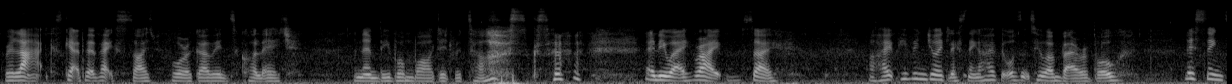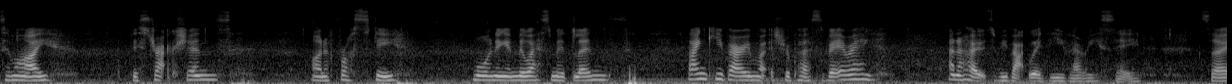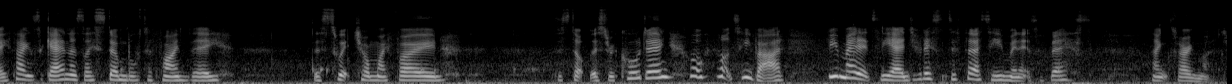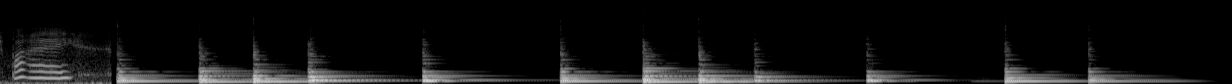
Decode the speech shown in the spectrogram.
relax, get a bit of exercise before I go into college and then be bombarded with tasks. anyway, right, so I hope you've enjoyed listening. I hope it wasn't too unbearable. Listening to my distractions on a frosty morning in the West Midlands. Thank you very much for persevering, and I hope to be back with you very soon. So, thanks again as I stumble to find the the switch on my phone to stop this recording. Well, not too bad. If you made it to the end, you've listened to 13 minutes of this, thanks very much. Bye.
